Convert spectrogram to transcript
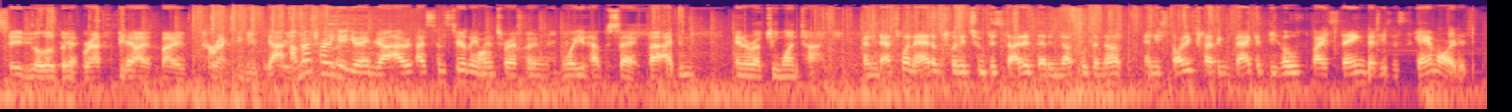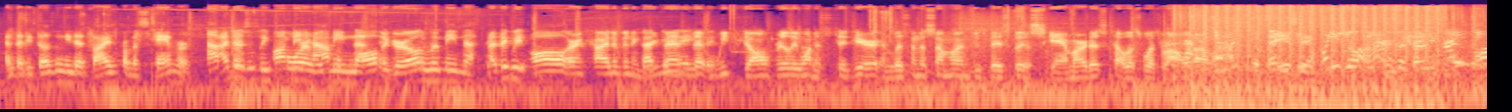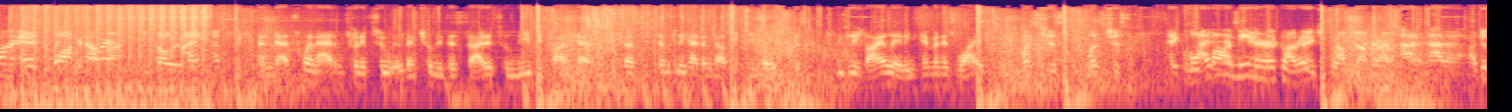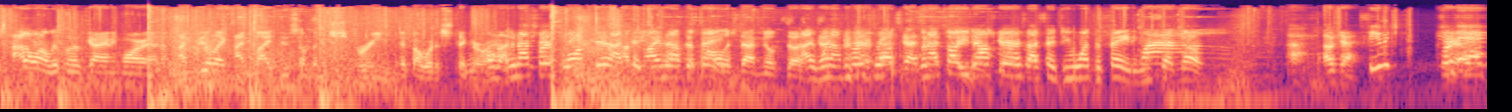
save you a little bit of breath by, by correcting you. Yeah, I'm not trying to get you angry. I, I sincerely am interested in what you have to say, but I didn't interrupt you one time. And that's when Adam22 decided that enough was enough. And he started clapping back at the host by saying that he's a scam artist and that he doesn't need advice from a scammer. I just, Absolutely on behalf would mean of all the girls, It would mean nothing. I think we all are in kind of an agreement that we don't really want to sit here and listen to someone who's basically a scam artist tell us what's wrong with our lives. what- Amazing. What are you doing? How do On the edge, walking out front, totally. And that's when Adam22 eventually decided to leave the podcast because he simply had enough of the host just completely violating him and his wife. Let's just let's just take a little I didn't pause mean to here. make a I rage think quit. I'm done. No, no, Ryan. I- I I just I don't want to listen to this guy anymore, and I feel like I might do something extreme if I were to stick around. Hold on. When I first walked in, I said, "Do you want the fade?" polish that milk dust. I, when I first walked, when I saw you downstairs, I said, "Do you want the fade?" And you said no. Okay. See what you First did? walk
